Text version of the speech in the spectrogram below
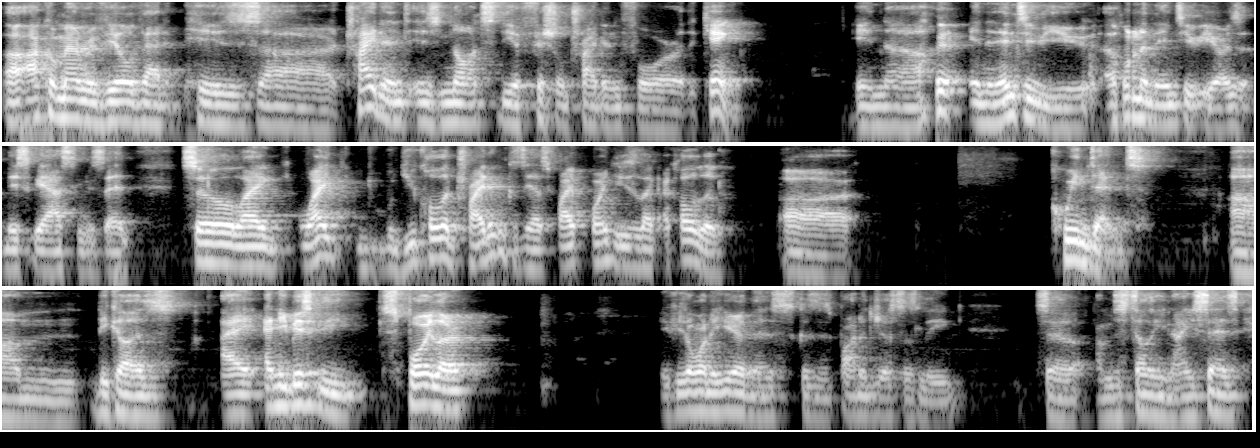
uh, Aquaman revealed that his uh, trident is not the official trident for the king. In uh, in an interview, uh, one of the interviewers basically asked him, he said, "So, like, why would you call it trident? Because he has five points." He's like, "I call it a uh, quindent um, because I." And he basically spoiler if you don't want to hear this because it's part of Justice League. So I'm just telling you now. He says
